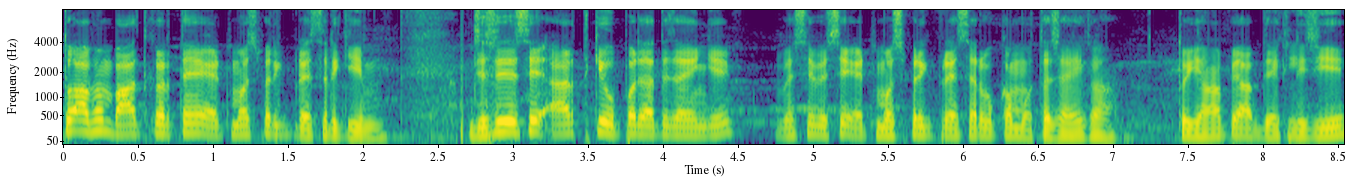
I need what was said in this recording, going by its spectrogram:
तो अब हम बात करते हैं एटमॉस्फेरिक प्रेशर की। जैसे जैसे अर्थ के ऊपर जाते जाएँगे वैसे वैसे एटमॉस्फेरिक प्रेशर वो कम होता जाएगा। तो यहाँ पे आप देख लीजिए।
